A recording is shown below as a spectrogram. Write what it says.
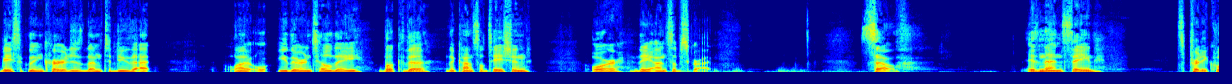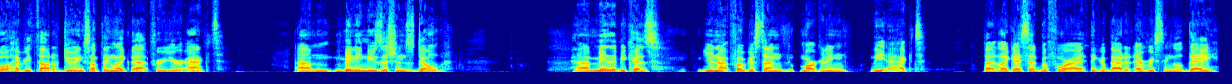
basically encourages them to do that either until they book the, the consultation or they unsubscribe. So, isn't that insane? It's pretty cool. Have you thought of doing something like that for your act? Um, many musicians don't, uh, mainly because you're not focused on marketing the act. But like I said before, I think about it every single day.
